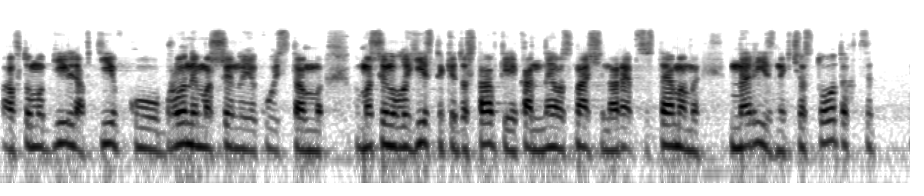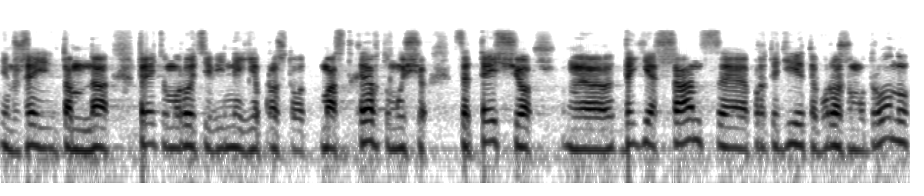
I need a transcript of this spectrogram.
автомобіль, автівку, бронемашину, якусь там машину логістики, доставки, яка не оснащена реп-системами на різних частотах. Це вже там на третьому році війни є просто must have, тому що це те, що е, дає шанс е, протидіяти ворожому дрону,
